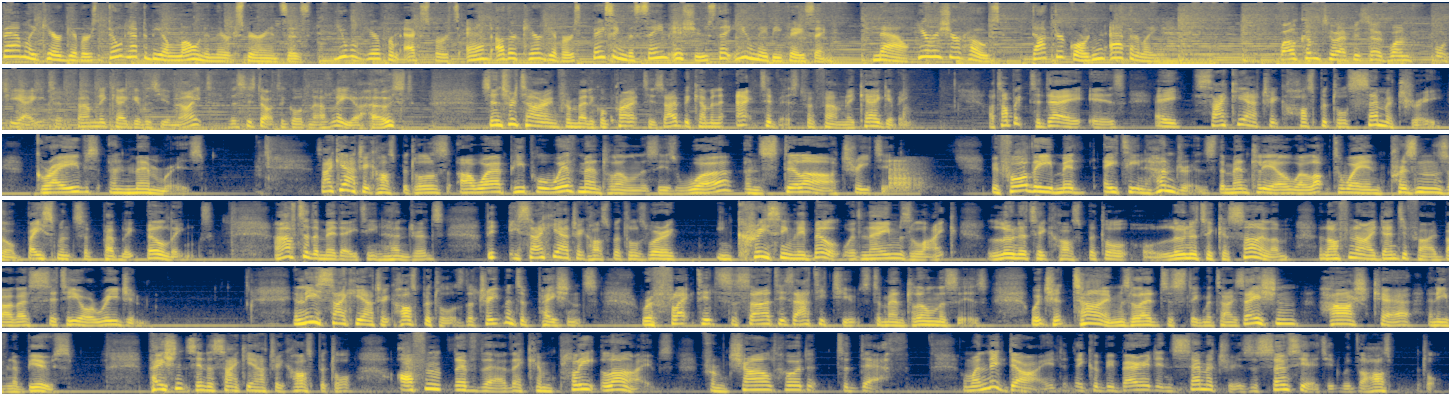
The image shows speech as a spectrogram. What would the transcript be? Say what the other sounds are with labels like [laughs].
Family caregivers don't have to be alone in their experiences. You will hear from experts and other caregivers facing the same issues that you may be facing. Now, here is your host, Dr. Gordon Atherley. Welcome to episode 148 of Family Caregivers Unite. This is Dr. Gordon Atherley, your host. Since retiring from medical practice, I've become an activist for family caregiving. Our topic today is a psychiatric hospital cemetery, graves and memories. Psychiatric hospitals are where people with mental illnesses were and still are treated. Before the mid 1800s, the mentally ill were locked away in prisons or basements of public buildings. After the mid 1800s, the psychiatric hospitals were increasingly built with names like lunatic hospital or lunatic asylum and often identified by their city or region. In these psychiatric hospitals, the treatment of patients reflected society's attitudes to mental illnesses, which at times led to stigmatization, harsh care, and even abuse. Patients in a psychiatric hospital often live there their complete lives from childhood to death. And when they died, they could be buried in cemeteries associated with the hospital.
